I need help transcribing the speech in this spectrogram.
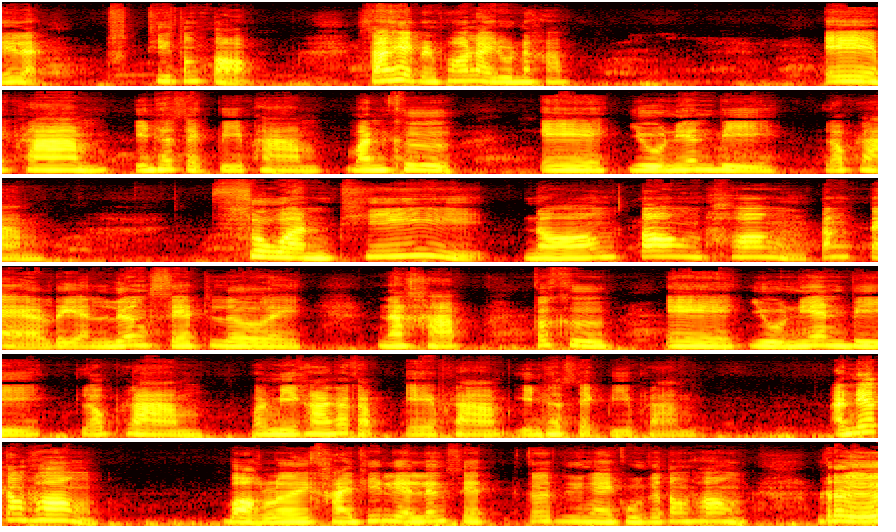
นี่แหละ ที่ต้องตอบ สาเหตุเป็นเพราะอะไรดูนะครับ a พราม intersect b พรามมันคือ a union b แล้วพรามส่วนที่ น้องต้องท่องตั้งแต่เรียนเรื่องเซตเลยนะครับ ก็คือ A union B แล้วพรามมันมีค่าเท่ากับ A พราม intersect B พรามอันเนี้ยต้องท่องบอกเลยใครที่เรียนเรื่องเซตก็ยังไงคุณก็ต้องท่อง หรือ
